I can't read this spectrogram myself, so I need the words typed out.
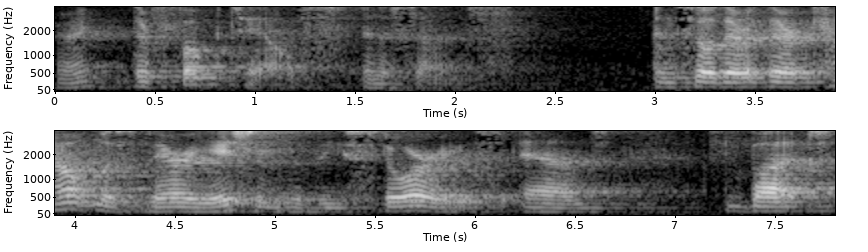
Right? They're folk tales in a sense. And so there, there are countless variations of these stories, and but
